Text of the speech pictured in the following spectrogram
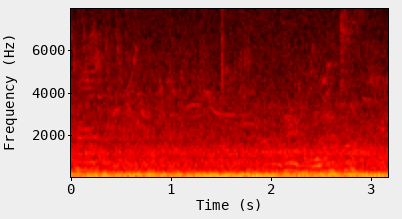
Thank you.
